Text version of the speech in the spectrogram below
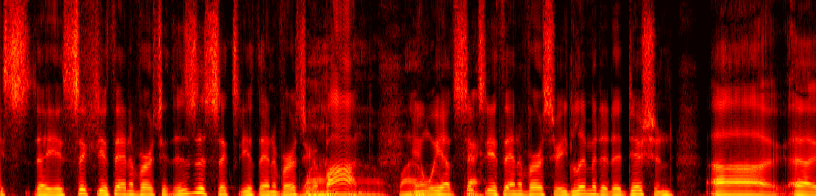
a 60th anniversary. This is a 60th anniversary of Bond, wow. and we have Okay. 60th anniversary limited edition uh, uh,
